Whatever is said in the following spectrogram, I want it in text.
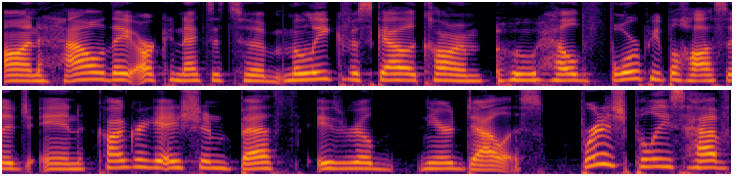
on how they are connected to Malik Faisal Akram, who held four people hostage in Congregation Beth Israel near Dallas. British police have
